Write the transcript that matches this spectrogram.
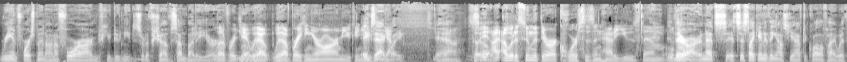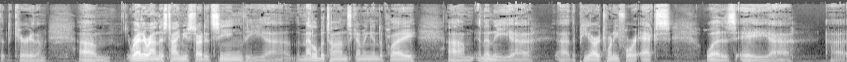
reinforcement on a forearm if you do need to sort of shove somebody or leverage, yeah, without without breaking your arm, you can use it, yeah. exactly yeah, Yeah. So, I, I would assume that there are courses in how to use them. There are, and that's it's just like anything else. You have to qualify with it to carry them. Um, right around this time, you started seeing the uh, the metal batons coming into play, um, and then the uh, uh, the PR twenty four X was a uh, uh,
